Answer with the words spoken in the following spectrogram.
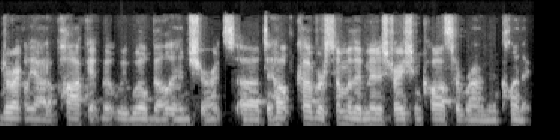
directly out of pocket, but we will bill insurance uh, to help cover some of the administration costs of running the clinic.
